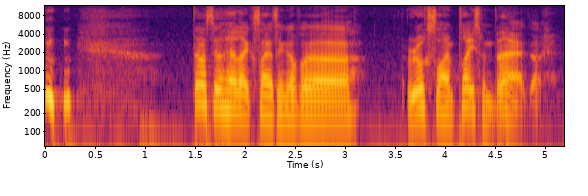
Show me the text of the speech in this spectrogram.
still hella exciting of a rogue slime placement there though.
